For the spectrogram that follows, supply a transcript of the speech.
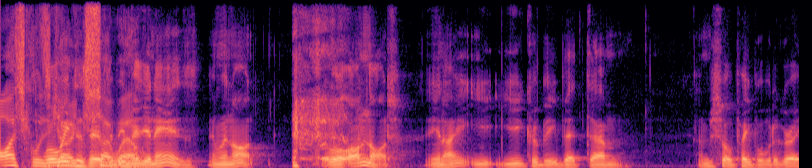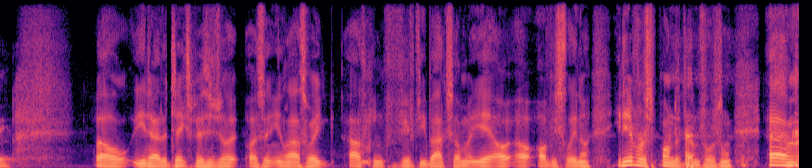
Icicle is Well, we going deserve so to be well. millionaires, and we're not. well, I'm not. You know, you, you could be, but um, I'm sure people would agree. Well, you know the text message I, I sent you last week asking for fifty bucks. I'm yeah, obviously not. You never responded, unfortunately. Um,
